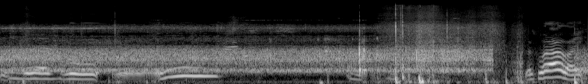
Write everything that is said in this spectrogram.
level is. That's what I like.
